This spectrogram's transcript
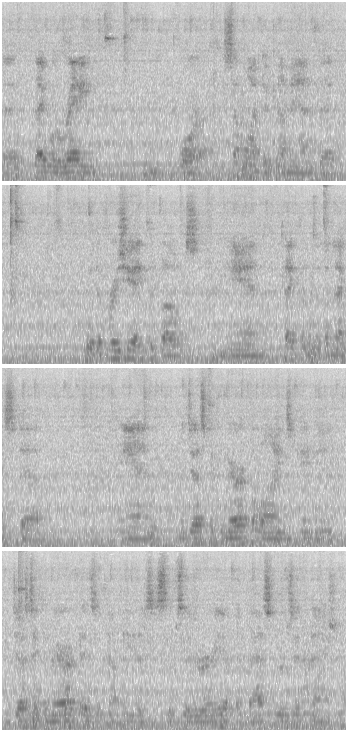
that they were ready for someone to come in that would appreciate the boats and take them to the next step. And Majestic America Lines came in. Majestic America is a company that's a subsidiary of Ambassadors International.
